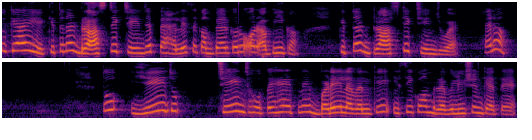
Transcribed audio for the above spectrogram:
तो क्या है ये? कितना ड्रास्टिक चेंज है, पहले से कंपेयर करो और अभी का। कितना ड्रास्टिक चेंज हुआ है है ना? तो ये जो चेंज होते हैं इतने बड़े लेवल के इसी को हम रेवोल्यूशन कहते हैं।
